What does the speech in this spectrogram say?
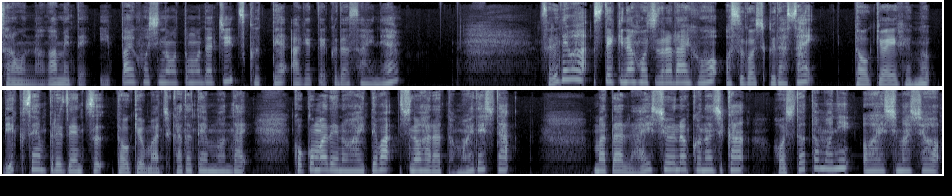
空を眺めていっぱい星のお友達作ってあげてくださいね。それでは素敵な星空ライフをお過ごしください。東京 FM ビクセンプレゼンツ東京街角天文台。ここまでの相手は篠原智恵でした。また来週のこの時間星とともにお会いしましょう。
